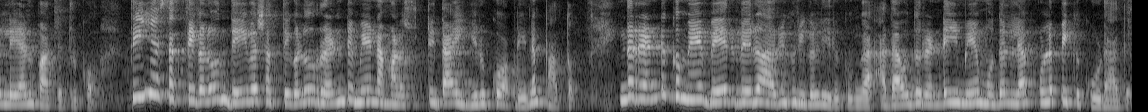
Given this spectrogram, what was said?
இல்லையான்னு பார்த்துட்ருக்கோம். தீய சக்திகளும் தெய்வ சக்திகளும் ரெண்டுமே நம்மளை சுற்றி தான் இருக்கும் அப்படின்னு பார்த்தோம். இந்த ரெண்டுக்குமே வேறு வேறு அறிகுறிகள் இருக்குங்க. அதாவது ரெண்டையுமே முதல்ல குழப்பிக்க கூடாது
